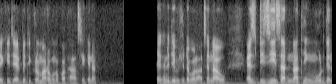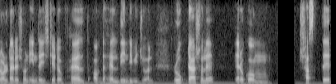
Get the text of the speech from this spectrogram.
দেখি যে এর ব্যতিক্রম আরও কোনো কথা আছে কিনা। এখানে যে বিষয়টা বলা আছে now as disease are nothing more than alteration in the state of health of the healthy individual রোগটা আসলে এরকম স্বাস্থ্যের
